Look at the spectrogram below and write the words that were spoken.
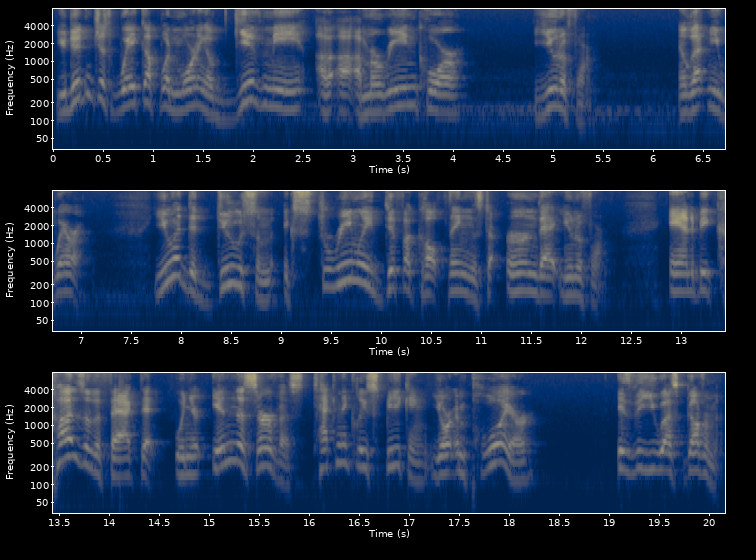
You didn't just wake up one morning and give me a, a, a Marine Corps uniform and let me wear it. You had to do some extremely difficult things to earn that uniform. And because of the fact that when you're in the service, technically speaking, your employer is the US government,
